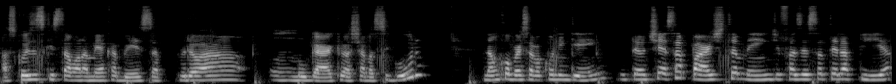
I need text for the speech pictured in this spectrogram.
as coisas que estavam na minha cabeça para um lugar que eu achava seguro. Não conversava com ninguém. Então eu tinha essa parte também de fazer essa terapia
